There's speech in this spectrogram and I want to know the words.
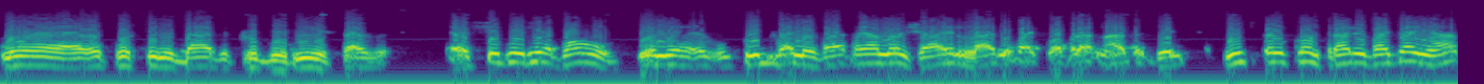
não é oportunidade para o guri, sabe? É, se o guri é bom, ele, é, o clube vai levar, vai alojar ele lá não vai cobrar nada dele. Muito pelo contrário, ele vai ganhar,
